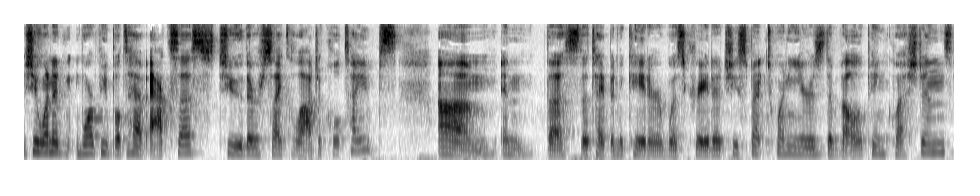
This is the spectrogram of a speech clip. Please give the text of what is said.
she wanted more people to have access to their psychological types um, and thus the type indicator was created she spent 20 years developing questions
